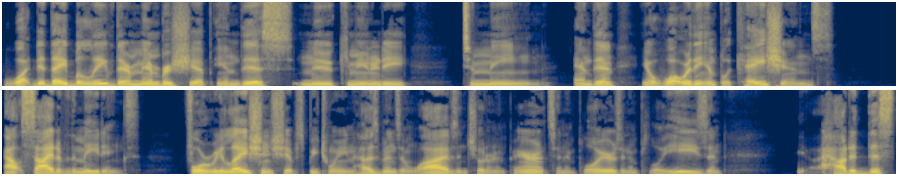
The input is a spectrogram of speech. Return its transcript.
What did they believe their membership in this new community to mean? And then, you know, what were the implications outside of the meetings? for relationships between husbands and wives and children and parents and employers and employees and how did this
